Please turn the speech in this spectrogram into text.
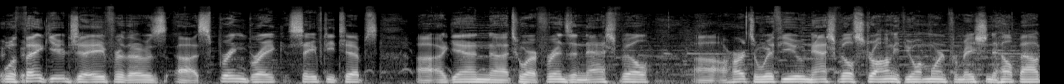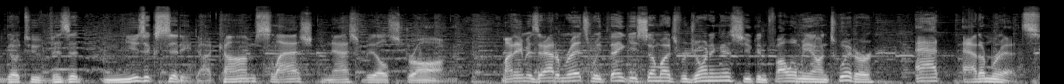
well, thank you, Jay, for those uh, spring break safety tips. Uh, again, uh, to our friends in Nashville, uh, our hearts are with you. Nashville Strong. If you want more information to help out, go to visitmusiccity.com slash Nashville Strong. My name is Adam Ritz. We thank you so much for joining us. You can follow me on Twitter at Adam Ritz.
